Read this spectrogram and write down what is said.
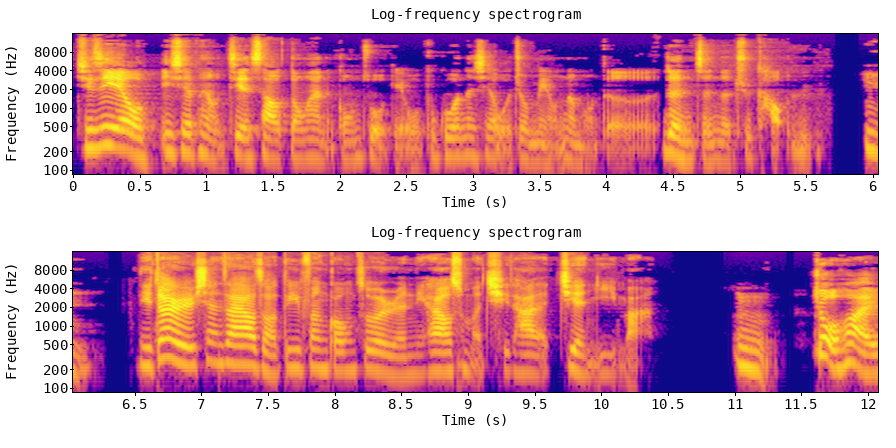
其实也有一些朋友介绍东岸的工作给我，不过那些我就没有那么的认真的去考虑。嗯，你对于现在要找第一份工作的人，你还有什么其他的建议吗？嗯，就我后来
